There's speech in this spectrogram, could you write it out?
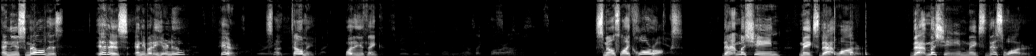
And you smell this. It is. Anybody here new? Here. Smell, tell me. What do you think? Smells like Clorox. That machine makes that water. That machine makes this water.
